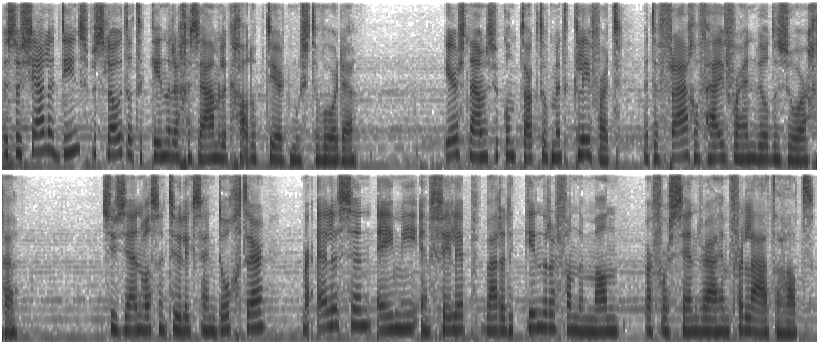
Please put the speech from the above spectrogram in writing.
De sociale dienst besloot dat de kinderen gezamenlijk geadopteerd moesten worden. Eerst namen ze contact op met Clifford met de vraag of hij voor hen wilde zorgen. Suzanne was natuurlijk zijn dochter maar Allison, Amy en Philip waren de kinderen van de man waarvoor Sandra hem verlaten had.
